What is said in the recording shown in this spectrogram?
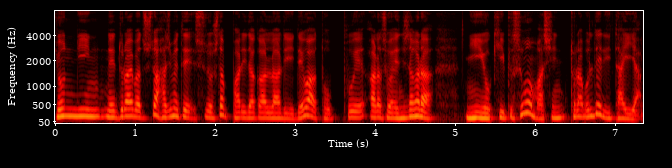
四輪、ね、ドライバーとしては初めて出場したパリダカルラリーではトップ争いを演じながら2位をキープするもマシントラブルでリタイア。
